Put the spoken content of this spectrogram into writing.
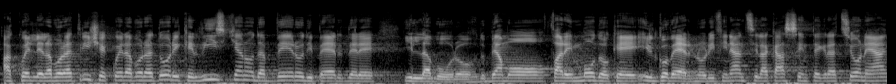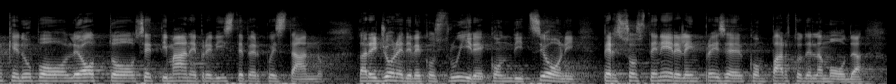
a quelle lavoratrici e quei lavoratori che rischiano davvero di perdere il lavoro. Dobbiamo fare in modo che il Governo rifinanzi la cassa integrazione anche dopo le otto settimane previste per quest'anno. La Regione deve costruire condizioni per sostenere le imprese del comparto della moda,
